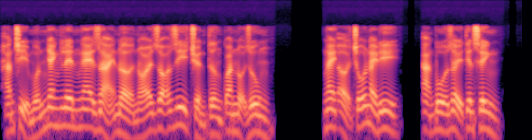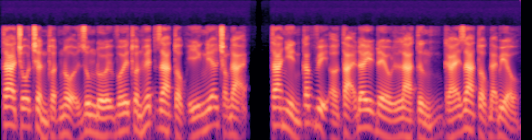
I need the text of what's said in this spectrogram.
hắn chỉ muốn nhanh lên nghe giải nở nói rõ di chuyển tương quan nội dung. Ngay ở chỗ này đi, ản bộ dậy tiên sinh, ta chỗ trần thuật nội dung đối với thuần huyết gia tộc ý nghĩa trọng đại, ta nhìn các vị ở tại đây đều là từng cái gia tộc đại biểu,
